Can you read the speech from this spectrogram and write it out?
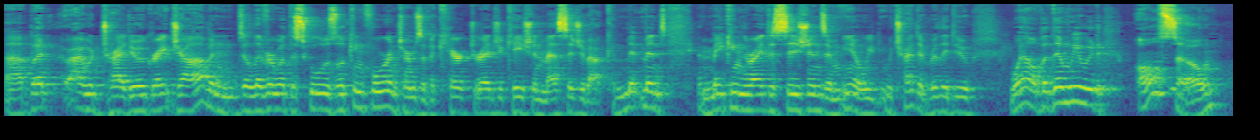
uh, but I would try to do a great job and deliver what the school was looking for in terms of a character education message about commitment and making the right decisions, and you know we we tried to really do well, but then we would also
